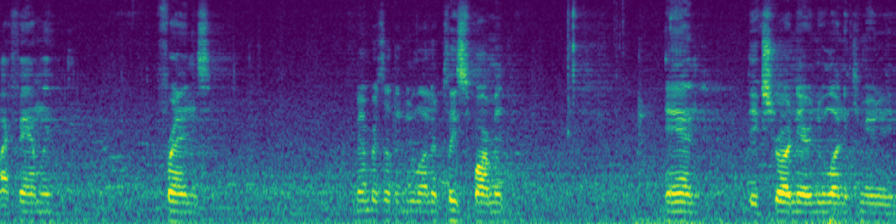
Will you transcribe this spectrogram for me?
my family, friends, members of the New London Police Department, and the extraordinary New London community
